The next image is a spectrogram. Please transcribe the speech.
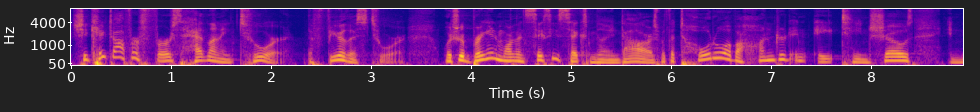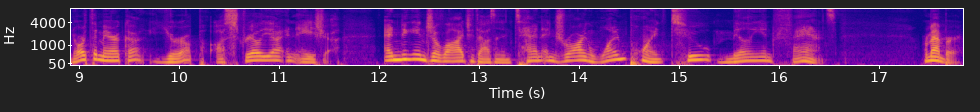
she kicked off her first headlining tour, the Fearless Tour, which would bring in more than $66 million with a total of 118 shows in North America, Europe, Australia, and Asia, ending in July 2010 and drawing 1.2 million fans. Remember,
